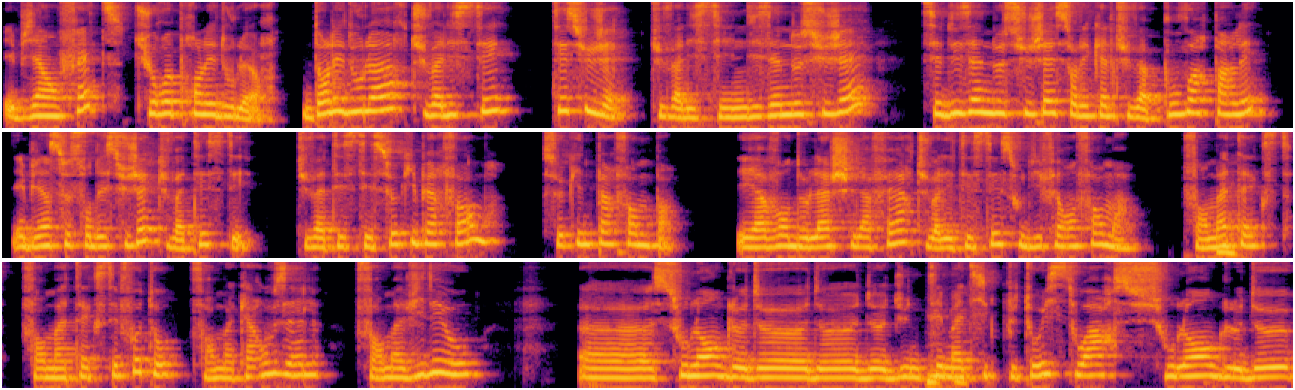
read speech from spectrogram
eh bien, en fait, tu reprends les douleurs. Dans les douleurs, tu vas lister tes sujets. Tu vas lister une dizaine de sujets ces dizaines de sujets sur lesquels tu vas pouvoir parler, eh bien, ce sont des sujets que tu vas tester. Tu vas tester ceux qui performent, ceux qui ne performent pas. Et avant de lâcher l'affaire, tu vas les tester sous différents formats. Format texte, format texte et photo, format carousel, format vidéo, euh, sous l'angle de, d'une thématique plutôt histoire, sous l'angle de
